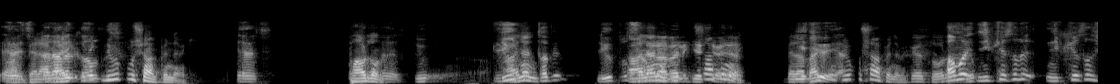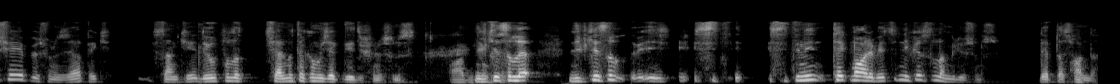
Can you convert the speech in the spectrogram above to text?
Evet. Abi, beraberlik, demek Liverpool şampiyon demek. Evet. Pardon. Evet. Liverpool Aynen. tabii. Liverpool Aynen, beraberlik Liverpool şampiyon demek. Beraberlik. Liverpool şampiyon demek. Evet doğru. Ama Newcastle'ı Newcastle'ı şey yapıyorsunuz ya pek. Sanki Liverpool'la çelme takamayacak diye düşünüyorsunuz. Abi, Newcastle'la Newcastle e, City'nin tek mağlubiyeti Newcastle'dan biliyorsunuz. Deplasmanda.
